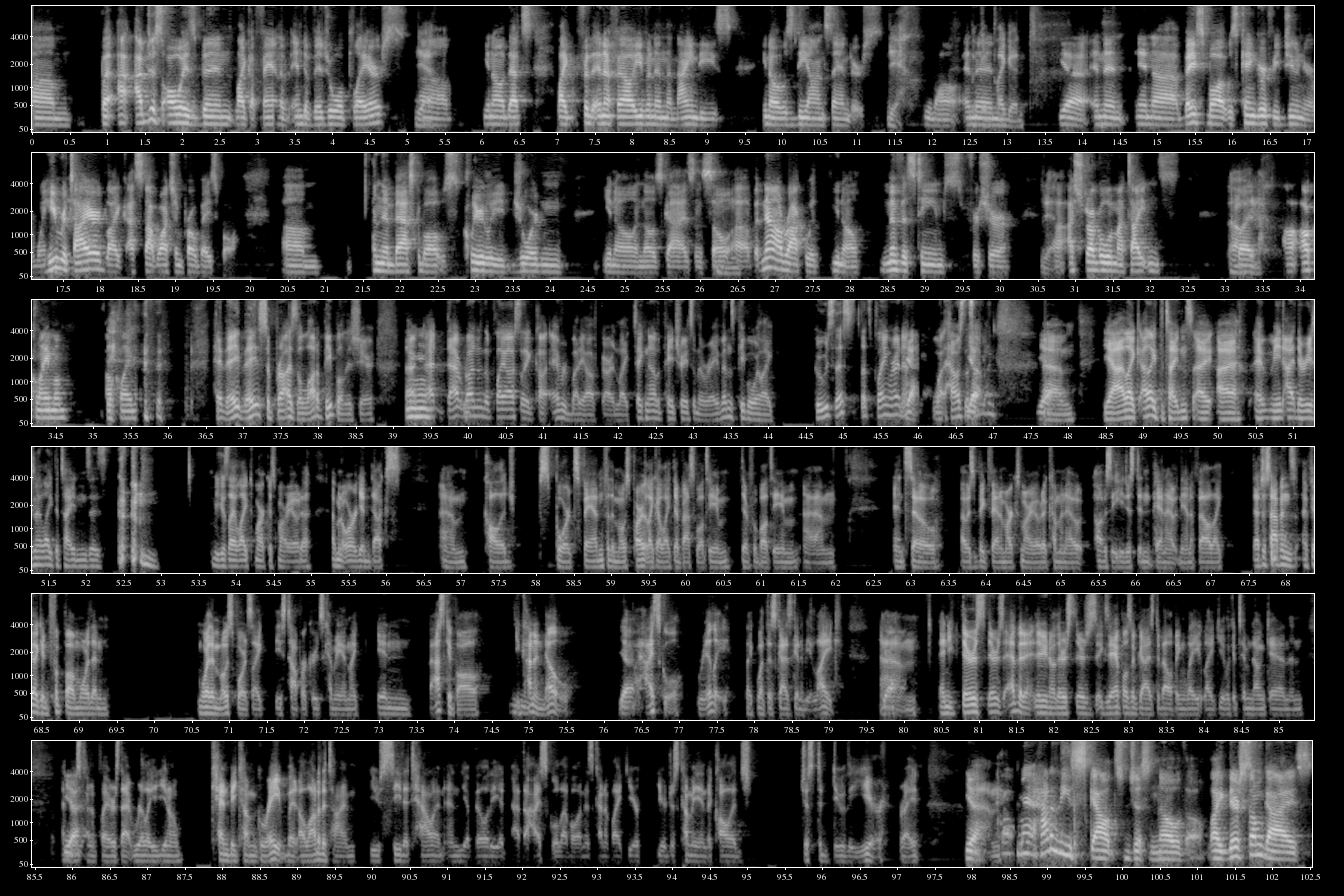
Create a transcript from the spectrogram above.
Um, but I, have just always been like a fan of individual players. Yeah. Um, you know, that's like for the NFL, even in the '90s, you know, it was Deion Sanders. Yeah. You know, and then play good. Yeah, and then in uh, baseball, it was Ken Griffey Jr. When he retired, like I stopped watching pro baseball. Um, and then basketball, it was clearly Jordan, you know, and those guys. And so, mm-hmm. uh, but now I rock with you know Memphis teams for sure. Yeah, uh, I struggle with my Titans, oh, but yeah. I'll, I'll, claim them. I'll claim. Hey, they they surprised a lot of people this year. That, mm-hmm. that that run in the playoffs, they caught everybody off guard. Like taking out the Patriots and the Ravens, people were like, "Who's this that's playing right now? Yeah. What? How is this yeah. happening?" Yeah. Um, yeah, I like I like the Titans. I I I mean, I, the reason I like the Titans is because I liked Marcus Mariota. I'm an Oregon Ducks um, college sports fan for the most part. Like I like their basketball team, their football team, um, and so I was a big fan of Marcus Mariota coming out. Obviously, he just didn't pan out in the NFL. Like that just happens. I feel like in football more than more than most sports. Like these top recruits coming in. Like in basketball, you mm-hmm. kind of know, yeah, high school really like what this guy's going to be like. Yeah. Um, and you, there's there's evidence, you know, there's there's examples of guys developing late. Like you look at Tim Duncan and, and yeah. those kind of players that really you know can become great but a lot of the time you see the talent and the ability at, at, the high school level and it's kind of like you're you're just coming into college just to do the year right yeah um, how, man how do these scouts just know though like there's some guys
